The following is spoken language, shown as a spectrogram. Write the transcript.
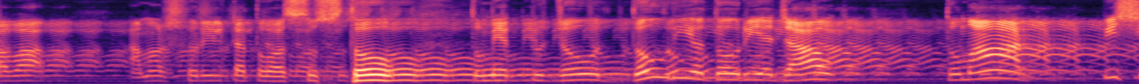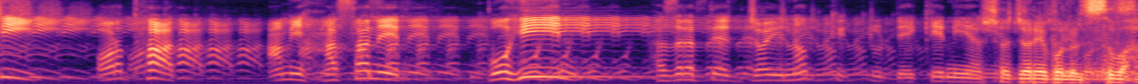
বাবা, আমার শরীরটা তো অসুস্থ। তুমি একটু দৌড়িয়ে দৌড়িয়ে যাও। তোমার পিসি, অর্থাৎ আমি হাসানের বহিন হজরতে জৈনবকে একটু ডেকে নিয়ে আসো। জোরে বলুন সুবাহ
